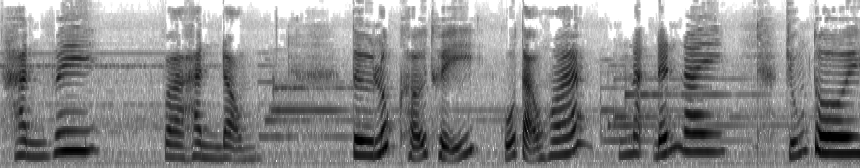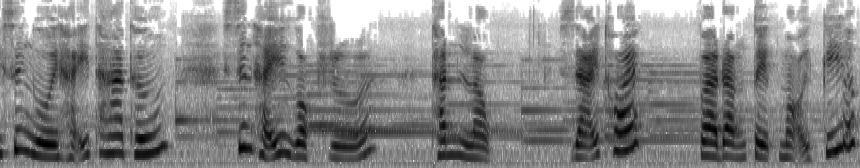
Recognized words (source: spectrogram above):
hành vi và hành động. Từ lúc khởi thủy của tạo hóa đến nay, chúng tôi xin người hãy tha thứ, xin hãy gọt rửa, thanh lọc, giải thoát và đoạn tuyệt mọi ký ức,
